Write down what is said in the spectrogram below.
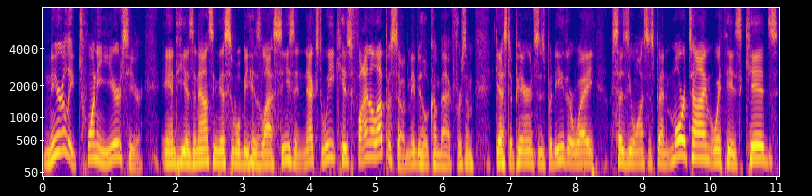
nearly 20 years here. And he is announcing this will be his last season. Next week, his final episode. Maybe he'll come back for some guest appearances, but either way, says he wants to spend more time with his kids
